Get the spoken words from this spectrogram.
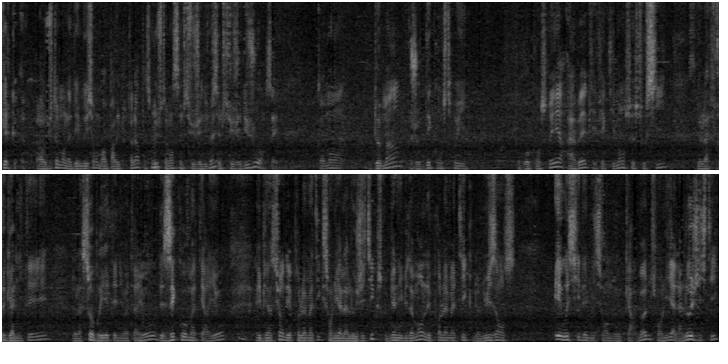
Quelque- Alors justement, la démolition, on va en parler tout à l'heure, parce que Mm. justement, c'est le, sujet du- Oui. c'est le sujet du jour. C'est comment demain, je déconstruis pour reconstruire avec effectivement ce souci de la frugalité, de la sobriété du matériau, des éco-matériaux, et bien sûr des problématiques qui sont liées à la logistique, parce que bien évidemment, les problématiques de nuisance et aussi d'émissions de carbone sont liées à la logistique.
